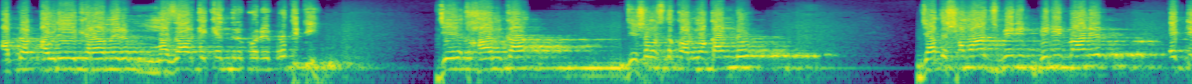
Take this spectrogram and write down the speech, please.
আপনার আউলে কেরামের মাজারকে কেন্দ্র করে প্রতিটি যে খানকা, যে সমস্ত কর্মকাণ্ড, যাতে সমাজ বিনির্মাণের একটি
